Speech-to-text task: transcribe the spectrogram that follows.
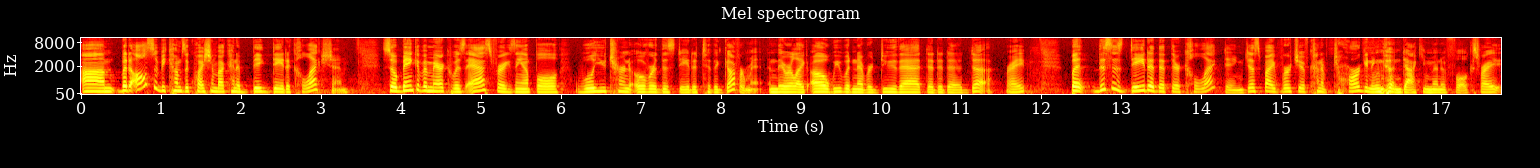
Um, but it also becomes a question about kind of big data collection. So Bank of America was asked, for example, will you turn over this data to the government? And they were like, oh, we would never do that, da da da da, right? But this is data that they're collecting just by virtue of kind of targeting the undocumented folks, right?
